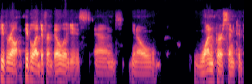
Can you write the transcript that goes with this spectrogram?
people people have different abilities, and you know, one person could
